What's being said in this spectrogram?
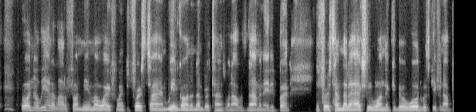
well, no, we had a lot of fun. Me and my wife went the first time. We had gone a number of times when I was nominated, but the first time that I actually won the, the award was giving up,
